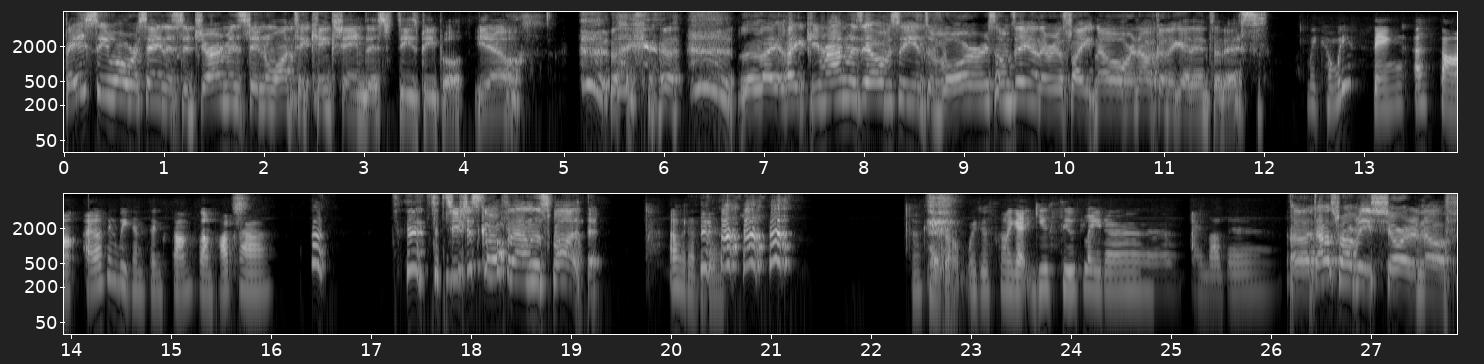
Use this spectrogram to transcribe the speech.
Basically, what we're saying is the Germans didn't want to kink shame this these people. You know. like, like, like Iran was obviously into war or something, and they were just like, "No, we're not going to get into this." Wait, can we sing a song? I don't think we can sing songs on podcast. Did you just come up with that on the spot? Oh, whatever. then. okay, so We're just gonna get you sued later. I love it. Uh, that was probably short enough.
